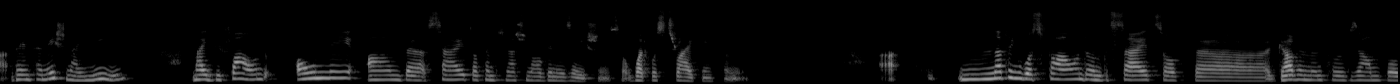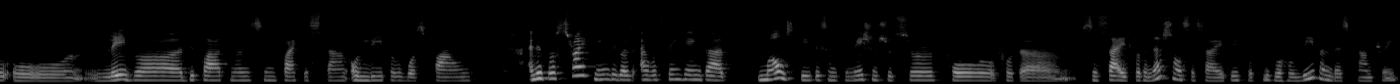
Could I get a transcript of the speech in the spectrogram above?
uh, the information I need might be found only on the sites of international organizations. So what was striking for me nothing was found on the sites of the government, for example, or labor departments in Pakistan, or little was found. And it was striking because I was thinking that mostly this information should serve for, for the society, for the national society, for people who live in this country,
